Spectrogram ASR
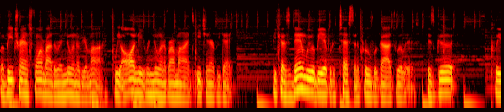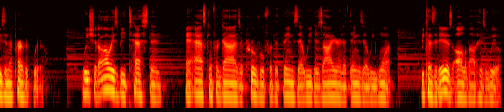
but be transformed by the renewing of your mind." We all need renewing of our minds each and every day. Because then we will be able to test and approve what God's will is. His good, pleasing, and perfect will. We should always be testing and asking for God's approval for the things that we desire and the things that we want, because it is all about His will.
